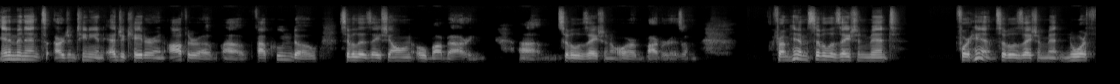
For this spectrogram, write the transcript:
eminent Argentinian educator and author of uh, Facundo, Civilization o Barbarie, um, Civilization or Barbarism. From him, civilization meant, for him, civilization meant North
